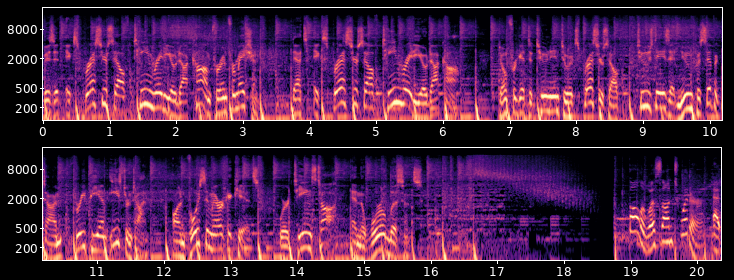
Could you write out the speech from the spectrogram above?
Visit expressyourselfteenradio.com for information. That's expressyourselfteenradio.com. Don't forget to tune in to Express Yourself Tuesdays at noon Pacific Time, 3 p.m. Eastern Time on Voice America Kids, where teens talk and the world listens. Follow us on Twitter at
